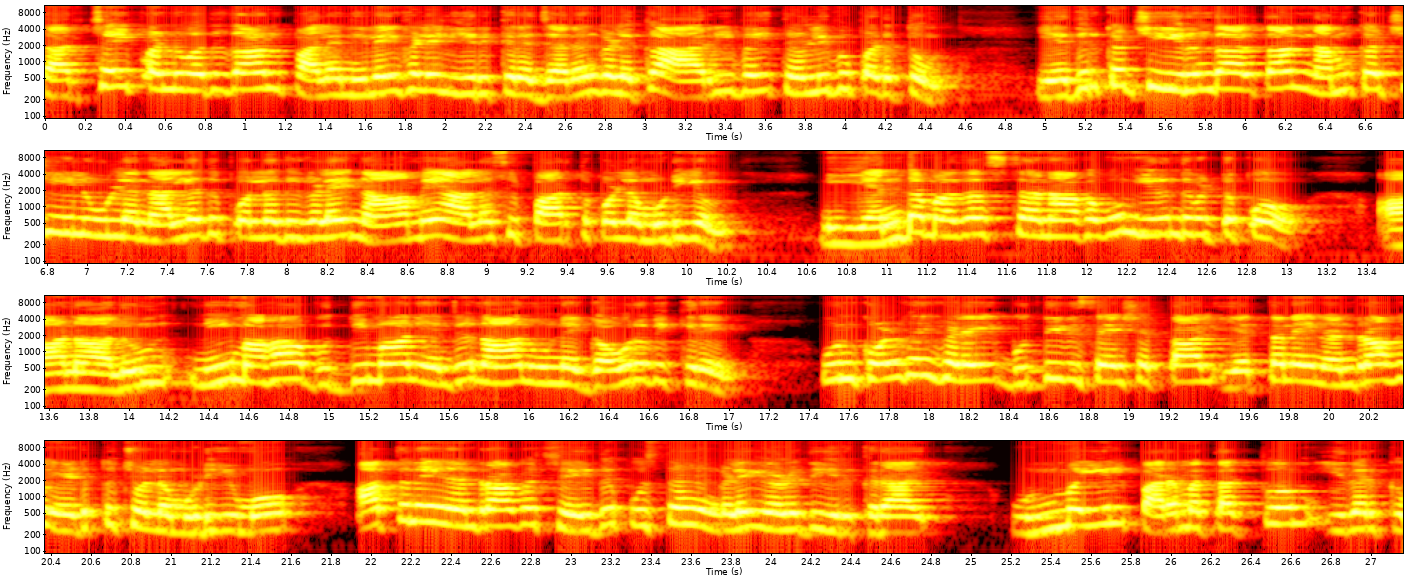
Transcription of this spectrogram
சர்ச்சை பண்ணுவதுதான் பல நிலைகளில் இருக்கிற ஜனங்களுக்கு அறிவை தெளிவுபடுத்தும். எதிர்க்கட்சி இருந்தால்தான் நம் கட்சியில் உள்ள நல்லது பொல்லதுகளை நாமே அலசி பார்த்து கொள்ள முடியும். நீ எந்த மதஸ்தனாகவும் இருந்துவிட்டு போ. ஆனாலும் நீ மகா புத்திமான் என்று நான் உன்னை கௌரவிக்கிறேன். உன் கொள்கைகளை புத்தி விசேஷத்தால் எத்தனை நன்றாக எடுத்துச் சொல்ல முடியுமோ அத்தனை நன்றாக செய்து புஸ்தகங்களை எழுதியிருக்கிறாய். உண்மையில் பரம தத்துவம் இதற்கு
